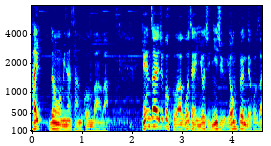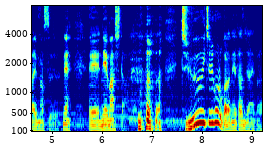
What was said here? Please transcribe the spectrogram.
はいどうも皆さんこんばんは。現在時刻は午前4時24分でございますね、えー、寝ました。11時頃から寝たんじゃないかな。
